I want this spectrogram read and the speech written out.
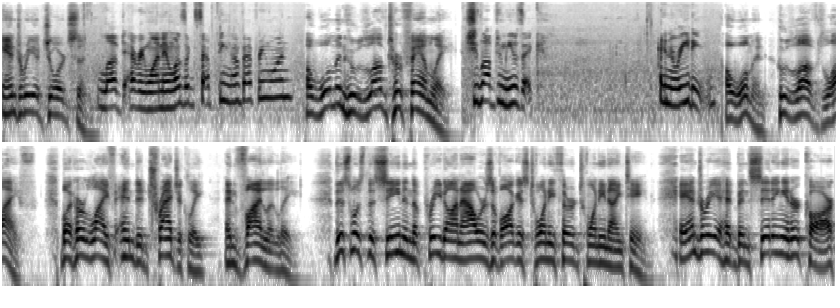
Andrea Georgeson, loved everyone and was accepting of everyone. a woman who loved her family, She loved music and reading. a woman who loved life. But her life ended tragically and violently. This was the scene in the pre dawn hours of August 23, 2019. Andrea had been sitting in her car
